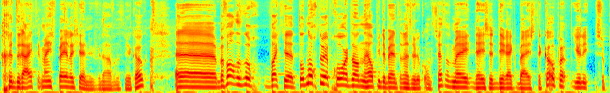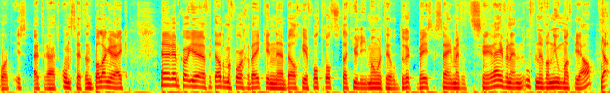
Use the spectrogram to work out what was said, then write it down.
gedraaid in mijn spelertje. En nu vanavond natuurlijk ook. Uh, bevalt het nog wat je tot nog toe hebt gehoord... dan help je de band er natuurlijk ontzettend mee... deze direct bij ze te kopen. Jullie support is uiteraard ontzettend belangrijk. Uh, Remco, je vertelde me vorige week in België vol trots... dat jullie momenteel druk bezig zijn met het schrijven en oefenen van nieuw materiaal... Ja.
